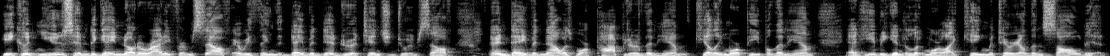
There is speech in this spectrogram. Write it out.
He couldn't use him to gain notoriety for himself. Everything that David did drew attention to himself. And David now was more popular than him, killing more people than him. And he began to look more like king material than Saul did.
